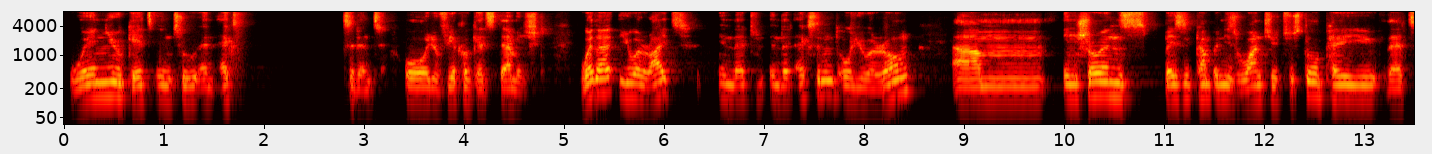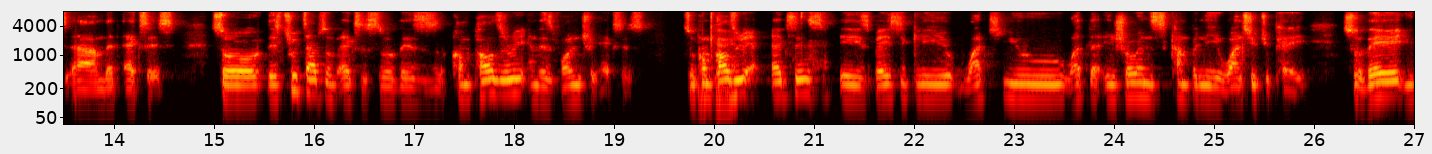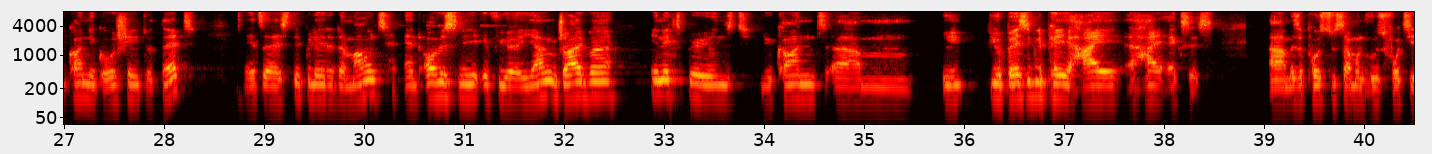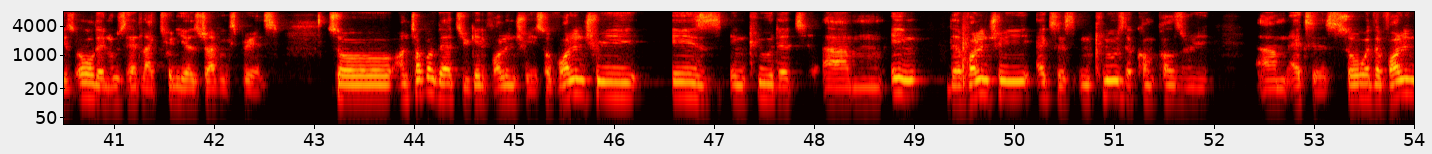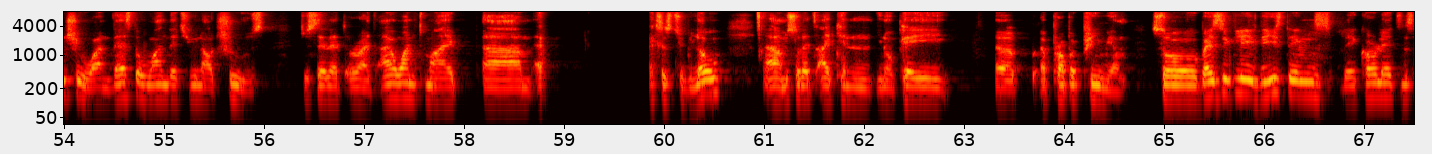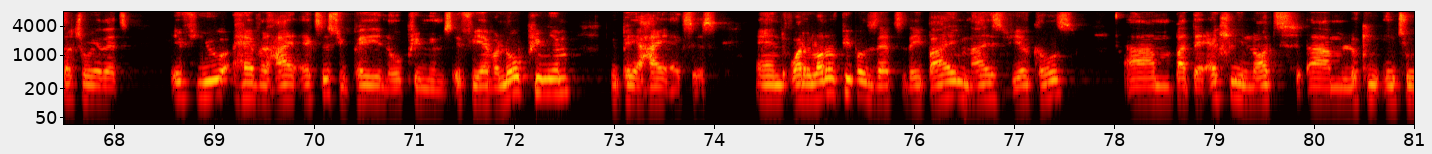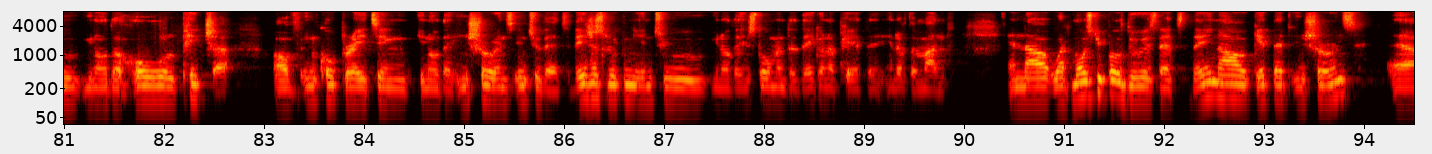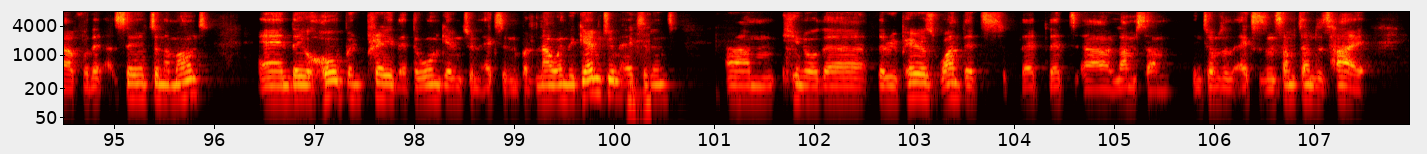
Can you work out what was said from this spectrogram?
when you get into an accident or your vehicle gets damaged. Whether you were right in that in that accident or you were wrong, um, insurance basic companies want you to still pay you that um, that excess. So there's two types of excess. So there's compulsory and there's voluntary excess. So compulsory okay. excess is basically what you what the insurance company wants you to pay. So there you can't negotiate with that. It's a stipulated amount, and obviously, if you're a young driver, inexperienced, you can't um, you, you basically pay a high a high excess um, as opposed to someone who's 40 years old and who's had like 20 years driving experience. So on top of that, you get voluntary. So voluntary is included um, in the voluntary excess includes the compulsory um, excess. So with the voluntary one, that's the one that you now choose to say that all right, I want my um, excess to be low, um, so that I can you know pay a, a proper premium. So basically, these things they correlate in such a way that if you have a high excess, you pay low premiums. If you have a low premium, you pay a high excess. And what a lot of people is that they buy nice vehicles, um, but they're actually not um, looking into you know the whole picture of incorporating you know the insurance into that. They're just looking into you know the installment that they're going to pay at the end of the month. And now, what most people do is that they now get that insurance uh, for that certain amount, and they hope and pray that they won't get into an accident. But now, when they get into an mm-hmm. accident, um, you know the the repairers want that that that uh, lump sum in terms of the excess, and sometimes it's high,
